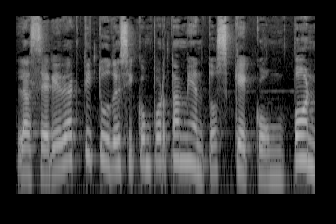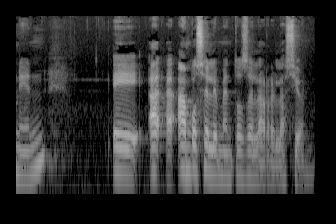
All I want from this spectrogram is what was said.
la serie de actitudes y comportamientos que componen eh, ambos elementos de la relación,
